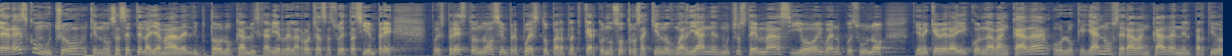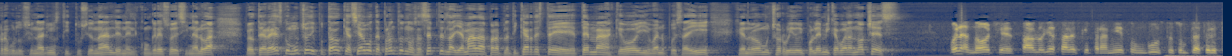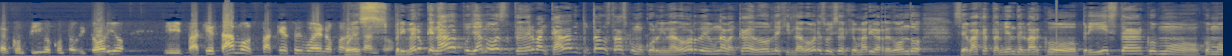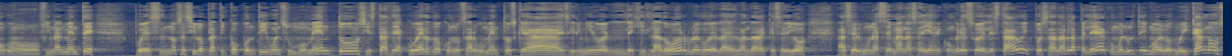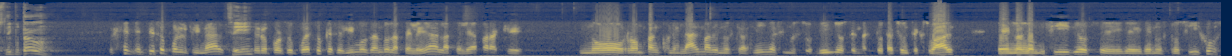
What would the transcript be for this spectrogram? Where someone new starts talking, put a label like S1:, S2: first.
S1: Le agradezco mucho que nos acepte la llamada el diputado local Luis Javier de la Rocha Zazueta, siempre pues presto, ¿no? Siempre puesto para platicar con nosotros aquí en Los Guardianes, muchos temas y hoy, bueno, pues uno tiene que ver ahí con la bancada o lo que ya no será bancada en el Partido Revolucionario Institucional en el Congreso de Sinaloa. Pero te agradezco mucho, diputado, que así algo de pronto nos aceptes la llamada para platicar de este tema que hoy, bueno, pues ahí generó mucho ruido y polémica. Buenas noches.
S2: Buenas noches, Pablo. Ya sabes que para mí es un gusto, es un placer estar contigo, con tu auditorio. ¿Y para qué estamos? ¿Para qué soy bueno, para
S1: Pues
S2: tanto?
S1: primero que nada, pues ya no vas a tener bancada, diputado. Estabas como coordinador de una bancada de dos legisladores. Hoy Sergio Mario Arredondo se baja también del barco priista. ¿Cómo, cómo finalmente pues no sé si lo platicó contigo en su momento, si estás de acuerdo con los argumentos que ha esgrimido el legislador luego de la desbandada que se dio hace algunas semanas ahí en el Congreso del Estado y pues a dar la pelea como el último de los mohicanos, diputado.
S2: Empiezo por el final,
S1: Sí.
S2: pero por supuesto que seguimos dando la pelea, la pelea para que no rompan con el alma de nuestras niñas y nuestros niños en la explotación sexual, en los homicidios eh, de, de nuestros hijos,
